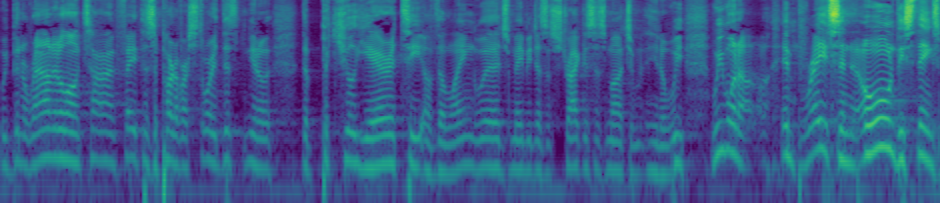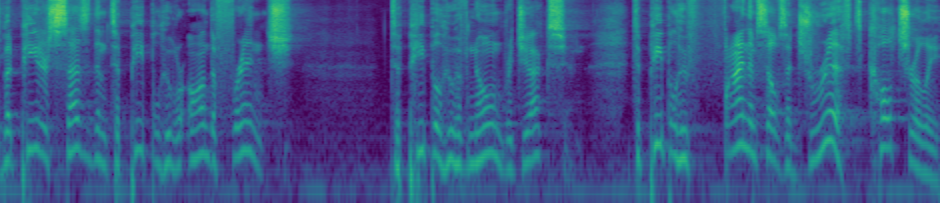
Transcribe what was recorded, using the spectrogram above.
we've been around it a long time. Faith is a part of our story. This, you know, the peculiarity of the language maybe doesn't strike us as much. You know, we, we want to embrace and own these things, but Peter says them to people who were on the fringe, to people who have known rejection, to people who find themselves adrift culturally,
